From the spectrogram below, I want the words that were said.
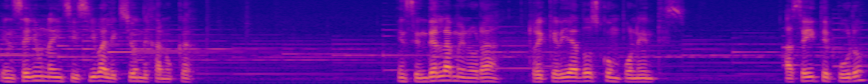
enseña una incisiva lección de Hanukkah. Encender la menorá requería dos componentes, aceite puro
